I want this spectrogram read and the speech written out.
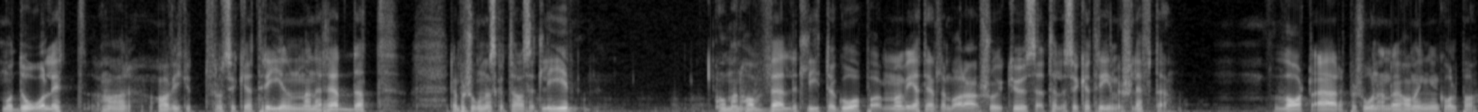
mår dåligt, har avvikit från psykiatrin, man är rädd att den personen ska ta sitt liv. Och man har väldigt lite att gå på. Man vet egentligen bara sjukhuset eller psykiatrin i Skellefteå. Vart är personen? Det har man ingen koll på.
